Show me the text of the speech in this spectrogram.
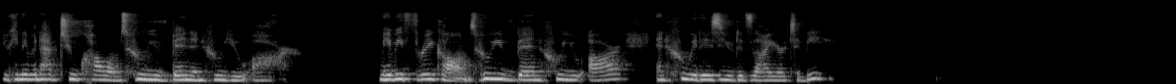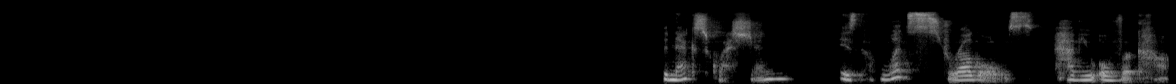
You can even have two columns who you've been and who you are. Maybe three columns who you've been, who you are, and who it is you desire to be. The next question is what struggles have you overcome?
